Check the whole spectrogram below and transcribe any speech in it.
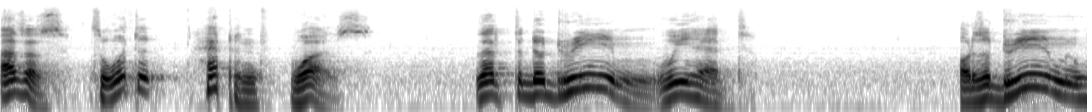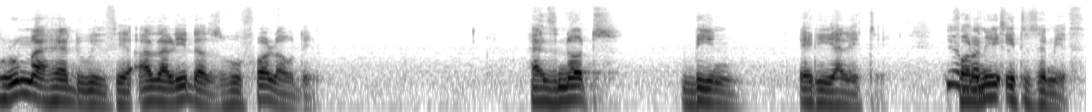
others. So what happened was that the dream we had, or the dream Nkrumah had with the other leaders who followed him, has not been a reality. Yeah, For me, it is a myth.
